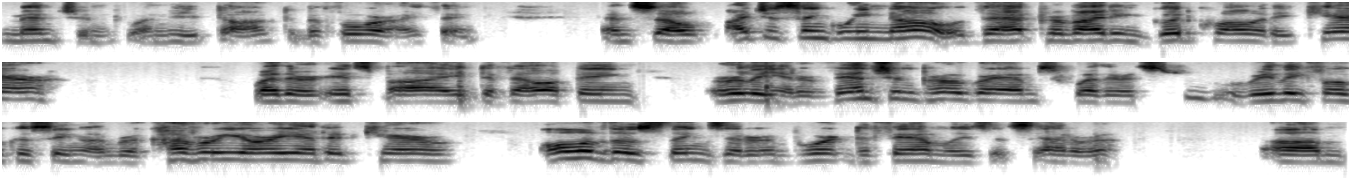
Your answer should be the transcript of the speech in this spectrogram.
mentioned when he talked before, I think. And so I just think we know that providing good quality care, whether it's by developing early intervention programs, whether it's really focusing on recovery oriented care, all of those things that are important to families, et cetera, um,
